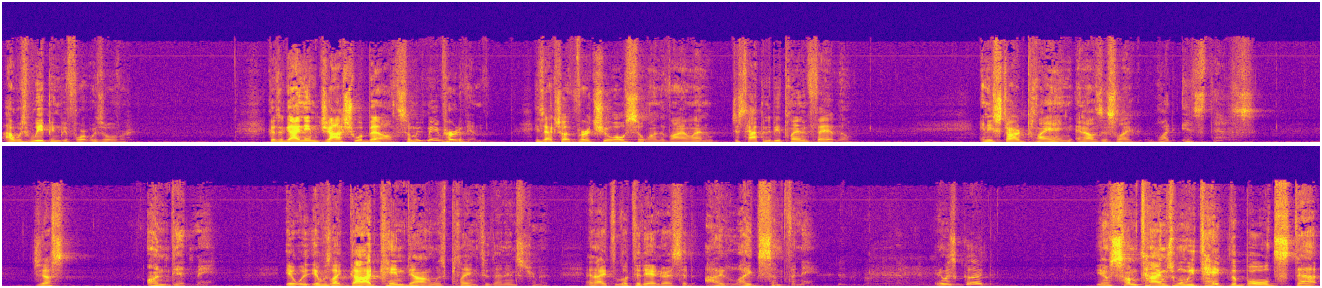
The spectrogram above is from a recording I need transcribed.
I was weeping before it was over. Because a guy named Joshua Bell, some of you may have heard of him. He's actually a virtuoso on the violin, just happened to be playing in Fayetteville. And he started playing, and I was just like, what is this? Just undid me. It was, it was like God came down was playing through that instrument. And I looked at Andrew, I said, I like symphony. And it was good. You know, sometimes when we take the bold step,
